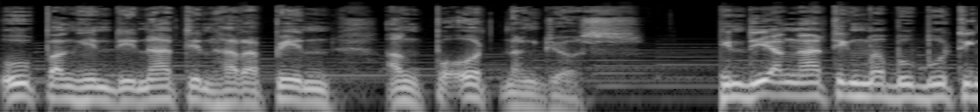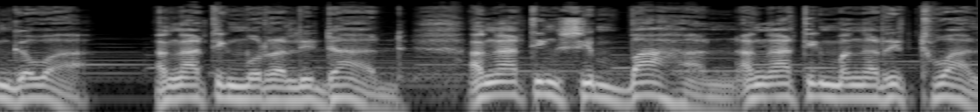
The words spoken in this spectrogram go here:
upang hindi natin harapin ang puot ng Diyos. Hindi ang ating mabubuting gawa, ang ating moralidad, ang ating simbahan, ang ating mga ritual,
